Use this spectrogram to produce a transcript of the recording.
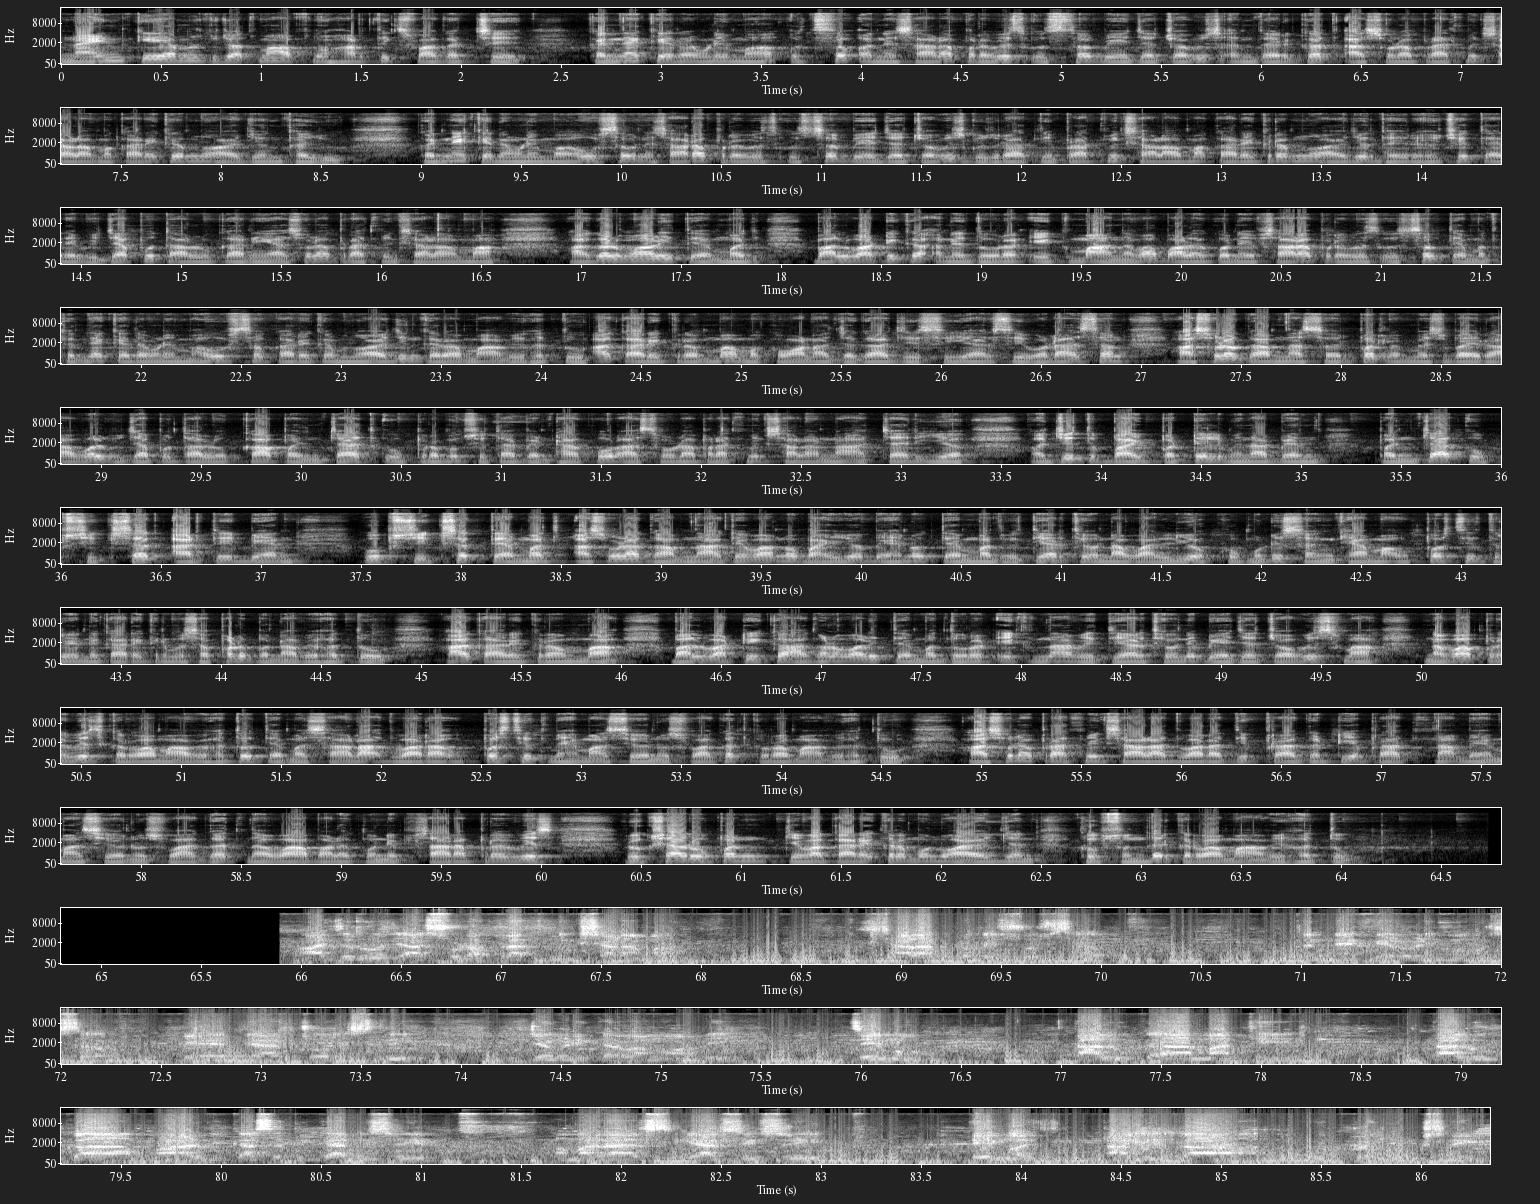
Nine KM ગુજરાતમાં આપનું હાર્દિક સ્વાગત છે. કન્યા કેળવણી મહોત્સવ અને શાળા પ્રવેશ ઉત્સવ બે હજાર ચોવીસ અંતર્ગત આસોડા પ્રાથમિક શાળામાં કાર્યક્રમનું આયોજન થયું. કન્યા કેળવણી મહોત્સવ અને શાળા પ્રવેશ ઉત્સવ બે હજાર ચોવીસ ગુજરાતની પ્રાથમિક શાળામાં કાર્યક્રમનું આયોજન થઈ રહ્યું છે. ત્યારે વિજાપુર તાલુકાની આસોડા પ્રાથમિક શાળામાં આંગણવાડી તેમજ બાલવાટિકા અને ધોરણ એકમાં નવા બાળકોને શાળા પ્રવેશ ઉત્સવ તેમજ કન્યા કેળવણી મહોત્સવ કાર્યક્રમનું આયોજન કરવામાં આવ્યું હતું. આ કાર્યક્રમમાં મકવાણા જગાજી, સીઆરસી વડાસન આસોડા ગામના સરપંચ રમેશભાઈ રાવલ, વિજાપુર તાલુકા પંચાયત ઉપપ્રમુખ સીતાબેન ઠાકોર, આસોડા પ્રાથમિક શાળાના આચાર્ય અજીતભાઈ પટેલ, મીનાબેન પંચાયત ઉપશિક્ષક, આરતીબેન ઉપશિક્ષક તેમજ આસોડા ગામના આગેવાનો, ભાઈઓ, બહેનો તેમજ વિદ્યાર્થીઓના વાલીઓ ખૂબ મોટી સંખ્યામાં ઉપસ્થિત રહીને કાર્યક્રમને સફળ બનાવ્યો હતો. આ કાર્યક્રમમાં બાલવાટિકા આંગણવાડી તેમજ ધોરણ એકના વિદ્યાર્થીઓને બે હજાર ચોવીસમાં નવા પ્રવેશ કરવામાં આવ્યો હતો. તેમજ શાળા દ્વારા ઉપસ્થિત મહેમાનશ્રીઓનું સ્વાગત કરવામાં આવ્યું હતું. આસોડા પ્રાથમિક શાળા દ્વારા દીપ પ્રાગટ્ય પ્રાર્થના મહેમાનશ્રીઓનું સ્વાગત. નવા બાળકોને સારા પ્રવેશ વૃક્ષારોપણ જેવા કાર્યક્રમોનું આયોજન ખૂબ સુંદર કરવામાં આવ્યું હતું. આજરોજ આસોડા પ્રાથમિક શાળામાં શાળા પ્રવેશોત્સવ, કન્યા કેળવણી મહોત્સવ બે હજાર ચોવીસની ઉજવણી કરવામાં આવી, જેમાં તાલુકામાંથી તાલુકા બાળ વિકાસ અધિકારી શ્રી, અમારા સીઆરસી શ્રી તેમજ તાલુકા ઉપપ્રમુખ શ્રી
